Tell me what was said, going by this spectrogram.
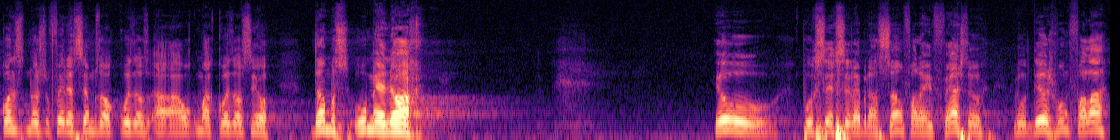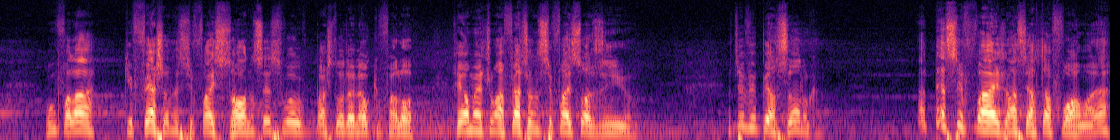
quando nós oferecemos alguma coisa ao Senhor, damos o melhor. Eu, por ser celebração, falar em festa, eu, meu Deus, vamos falar, vamos falar que festa não se faz só. Não sei se foi o pastor Daniel que falou. Realmente uma festa não se faz sozinho. Eu estive pensando, até se faz de uma certa forma, né?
